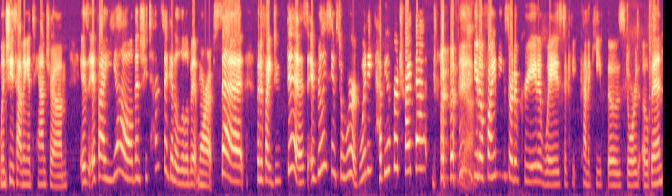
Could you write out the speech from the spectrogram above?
when she's having a tantrum is if I yell, then she tends to get a little bit more upset. But if I do this, it really seems to work. What you, have you ever tried that? Yeah. you know, finding sort of creative ways to keep, kind of keep those doors open.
